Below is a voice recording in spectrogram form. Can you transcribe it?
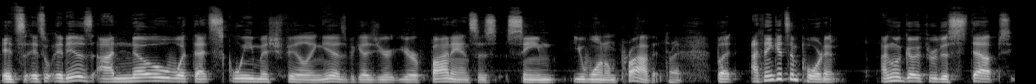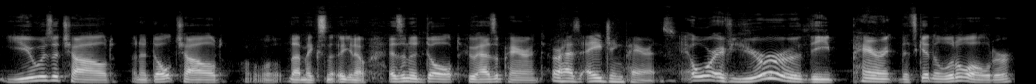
it's it's it is. I know what that squeamish feeling is because your your finances seem you want them private. Right. But I think it's important. I'm going to go through the steps. You as a child, an adult child, well, that makes you know, as an adult who has a parent, or has aging parents. or if you're the parent that's getting a little older,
